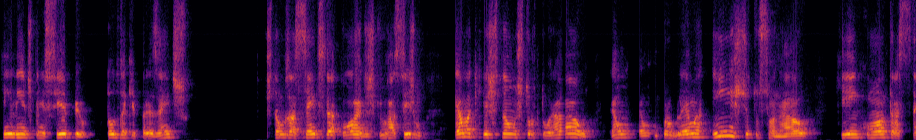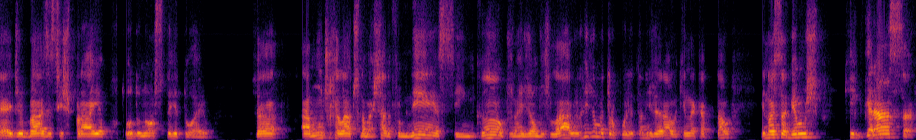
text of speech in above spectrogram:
que, em linha de princípio, todos aqui presentes, estamos assentes e acordes que o racismo é uma questão estrutural é um, é um problema institucional que encontra sede, base, se espraia por todo o nosso território. Já há muitos relatos na Baixada Fluminense, em Campos, na região dos Lagos, na região metropolitana em geral, aqui na capital, e nós sabemos que, graça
